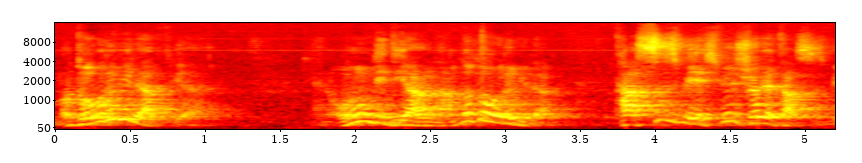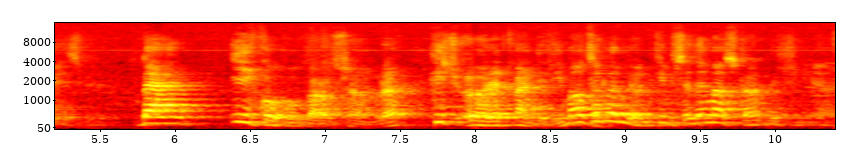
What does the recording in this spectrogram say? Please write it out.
Ama doğru bir laf ya. Yani onun dediği anlamda doğru bir laf. Tatsız bir espri şöyle tatsız bir espri. Ben ilkokuldan sonra hiç öğretmen dediğimi hatırlamıyorum. Kimse demez kardeşim yani.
